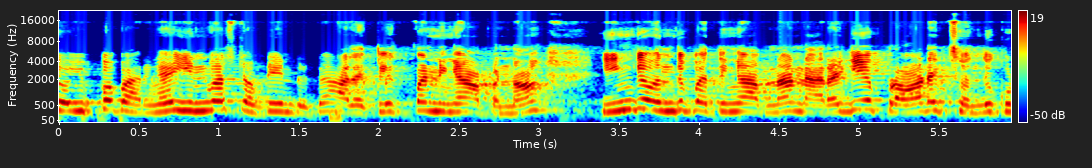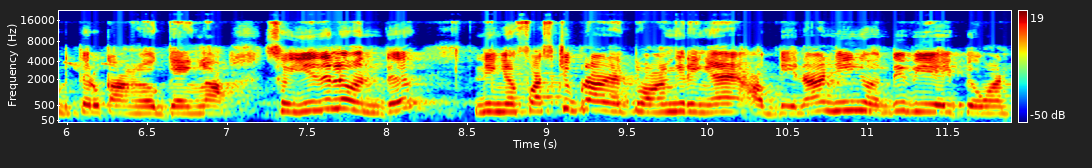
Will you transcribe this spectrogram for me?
ஸோ இப்போ பாருங்கள் இன்வெஸ்ட் அப்படின்னு இருக்குது அதை கிளிக் பண்ணீங்க அப்படின்னா இங்கே வந்து பார்த்தீங்க அப்படின்னா நிறைய ப்ராடக்ட்ஸ் வந்து கொடுத்துருக்காங்க ஓகேங்களா ஸோ இதில் வந்து நீங்கள் ஃபஸ்ட்டு ப்ராடக்ட் வாங்குறீங்க அப்படின்னா நீங்கள் வந்து விஐபி ஒன்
